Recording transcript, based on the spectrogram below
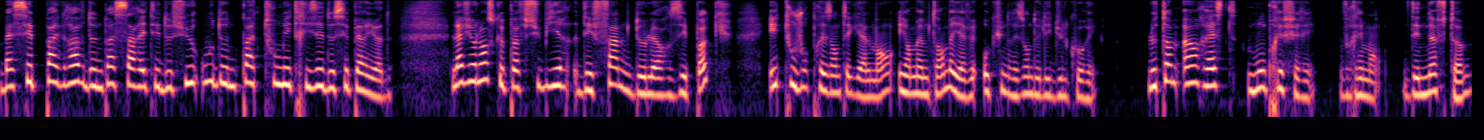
bah c'est pas grave de ne pas s'arrêter dessus ou de ne pas tout maîtriser de ces périodes. La violence que peuvent subir des femmes de leurs époques est toujours présente également, et en même temps, il bah, n'y avait aucune raison de l'édulcorer. Le tome 1 reste mon préféré, vraiment, des 9 tomes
